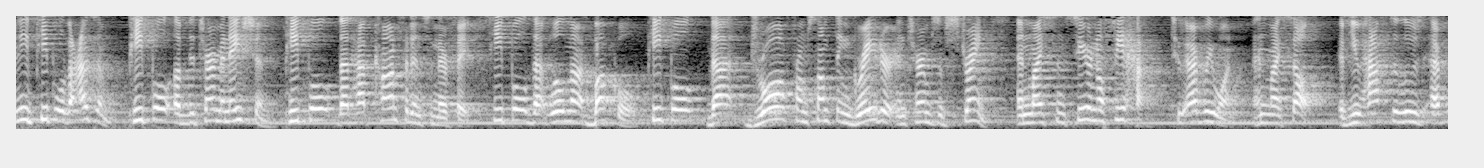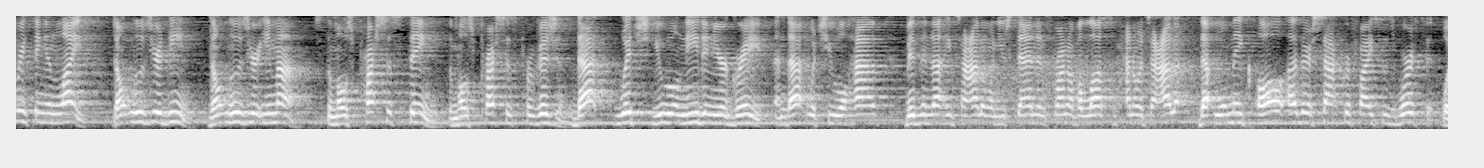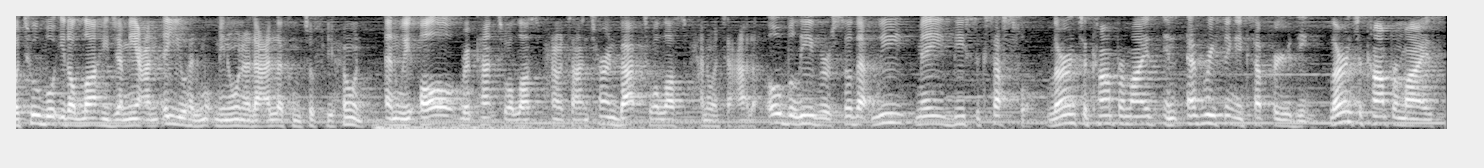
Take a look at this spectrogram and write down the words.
We need people of azm, people of determination, people that have confidence in their faith, people that will not buckle, people that draw from something greater in terms of strength. And my sincere nasiha to everyone and myself If you have to lose everything in life, don't lose your deen. Don't lose your iman. It's the most precious thing, the most precious provision. That which you will need in your grave and that which you will have, bidnillahi ta'ala, when you stand in front of Allah subhanahu wa ta'ala, that will make all other sacrifices worth it. وَتُوبُوا إِلَى اللَّهِ جَمِيعًا أَيُّهَا الْمُؤْمِنُونَ لَعَلَّكُمْ تُفْلِحُونَ And we all repent to Allah subhanahu wa ta'ala and turn back to Allah subhanahu wa ta'ala. O believers, so that we may be successful. Learn to compromise in everything except for your deen. Learn to compromise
